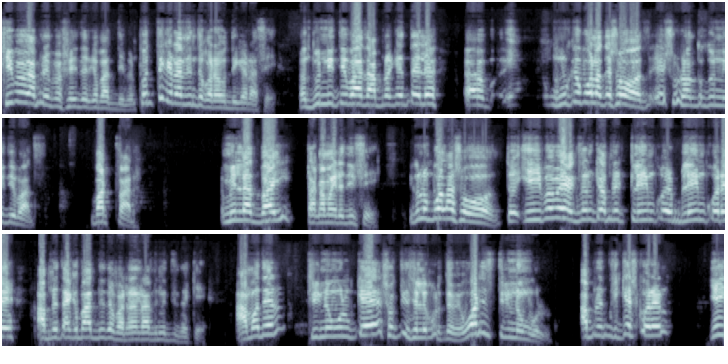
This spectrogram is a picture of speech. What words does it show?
কীভাবে আপনি ব্যবসায়ীদেরকে বাদ দিবেন? প্রত্যেকের রাজনীতি করার অধিকার আছে। দুর্নীতিবাজ আপনাকে তাইলে মুখে বলাতে সহজ। এই সুশান্ত দুর্নীতিবাজ, বাটপার। মিল্লাত ভাই টাকা মাইরে দিছে। এগুলো বলা সহজ। তো এইভাবে একজনকে আপনি ক্লেম করে ব্লেম করে আপনি তাকে বাদ দিতে পারেন রাজনীতি থেকে। আমাদের তৃণমূলকে শক্তিশালী করতে হবে। What is Trinamool? আপনি জিজ্ঞেস করেন, এই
